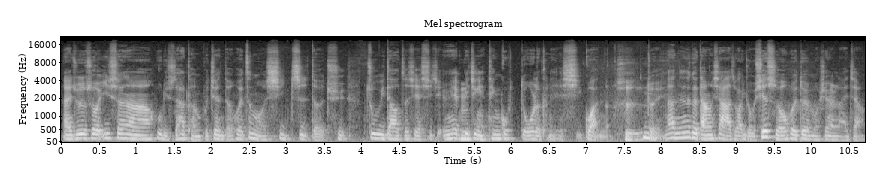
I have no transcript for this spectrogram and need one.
那也就是说，医生啊、护理师他可能不见得会这么细致的去注意到这些细节，因为毕竟也听过多了，可能也习惯了。是，对，那那个当下是吧，有些时候会对某些人来讲，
